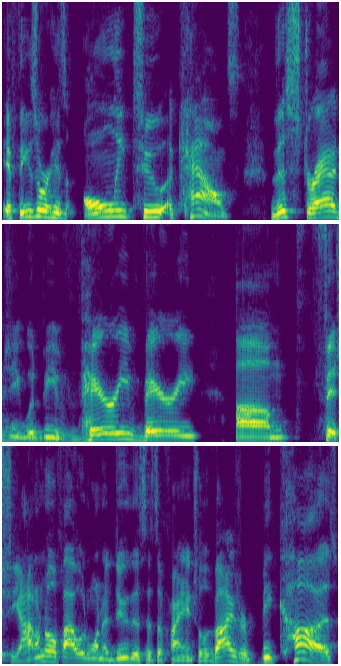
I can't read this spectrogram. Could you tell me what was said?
If these were his only two accounts, this strategy would be very, very um, fishy. I don't know if I would want to do this as a financial advisor because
